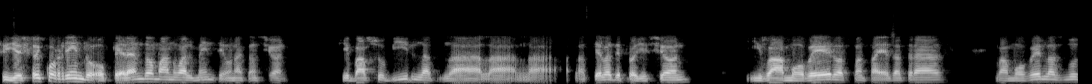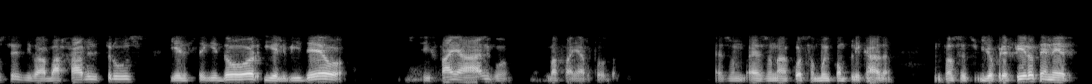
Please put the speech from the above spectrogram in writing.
si yo estoy corriendo, operando manualmente una canción que va a subir la, la, la, la tela de proyección y va a mover las pantallas atrás, va a mover las luces y va a bajar el truz y el seguidor y el video, si falla algo, va a fallar todo. Es, un, es una cosa muy complicada. Entonces, yo prefiero tener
